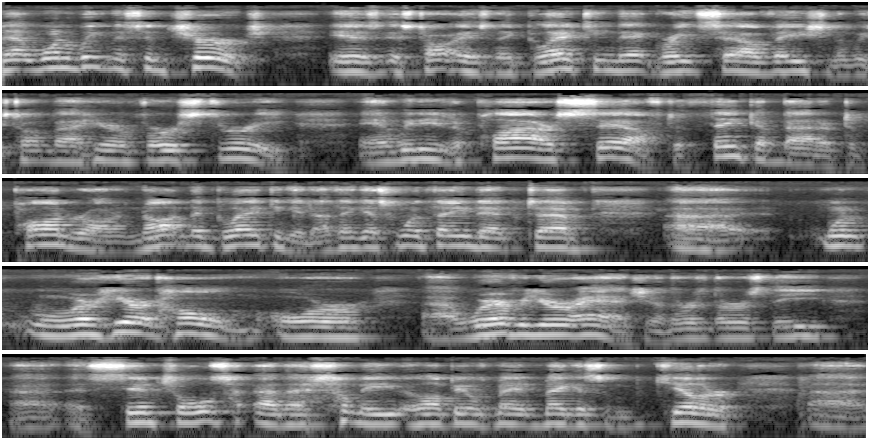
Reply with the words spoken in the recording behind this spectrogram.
that one weakness in church is is, ta- is neglecting that great salvation that we talking about here in verse three. And we need to apply ourselves to think about it, to ponder on it, not neglecting it. I think that's one thing that um, uh, when, when we're here at home or uh, wherever you're at, you know, there's there's the uh, essentials. Uh, that so many, a lot of people made making some killer uh,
